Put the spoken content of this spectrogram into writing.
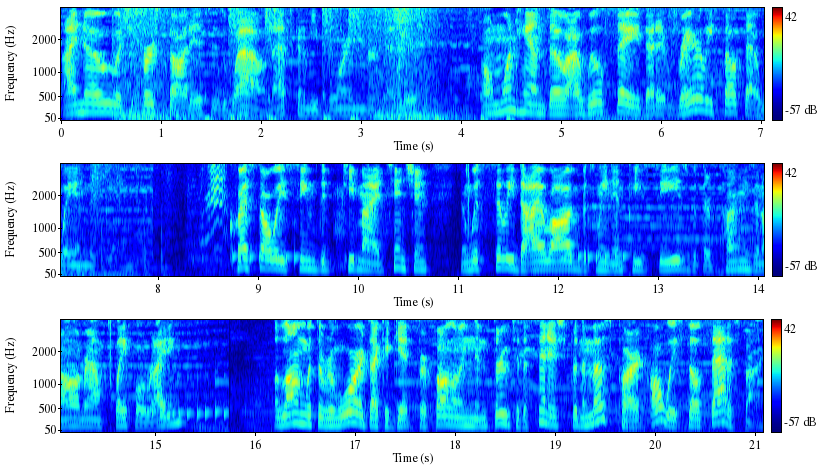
I know what your first thought is, is wow, that's gonna be boring and repetitive. On one hand though, I will say that it rarely felt that way in this game. Quest always seemed to keep my attention, and with silly dialogue between NPCs with their puns and all around playful writing, along with the rewards I could get for following them through to the finish, for the most part, always felt satisfying.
